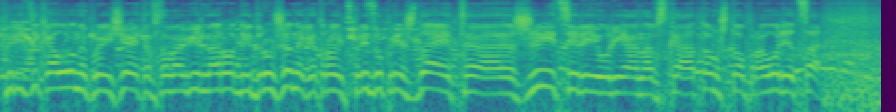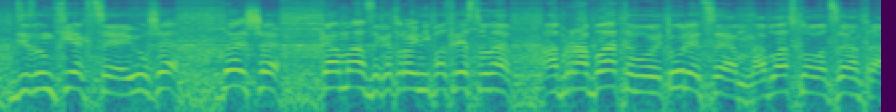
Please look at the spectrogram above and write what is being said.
Впереди колонны проезжает автомобиль народной дружины, который предупреждает э, жителей Ульяновска о том, что проводится дезинфекция. И уже дальше КАМАЗы, которые непосредственно обрабатывают улицы областного центра.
